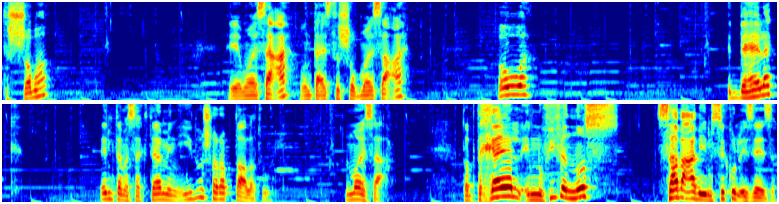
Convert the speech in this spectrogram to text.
تشربها. هي مية ساقعة وانت عايز تشرب مية ساقعة هو اداها لك انت مسكتها من ايده شربت على طول. المية ساقعة. طب تخيل انه في في النص سبعة بيمسكوا الإزازة.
